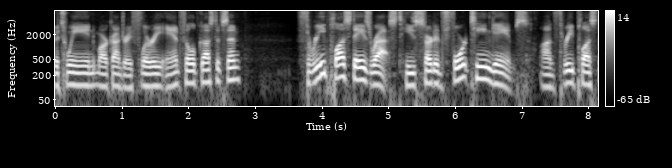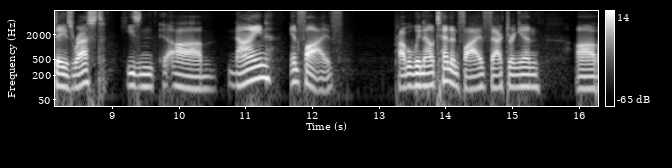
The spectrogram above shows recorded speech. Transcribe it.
between Marc Andre Fleury and Filip Gustavsson. Three plus days rest. He's started 14 games on three plus days rest. He's um, nine and five, probably now 10 and five, factoring in uh,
